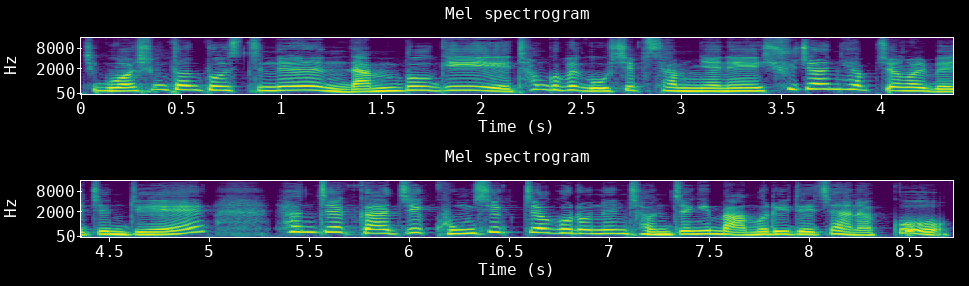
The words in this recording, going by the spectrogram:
지금 워싱턴 포스트는 남북이 1953년에 휴전 협정을 맺은 뒤에 현재까지 공식적으로는 전쟁이 마무리되지 않았고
